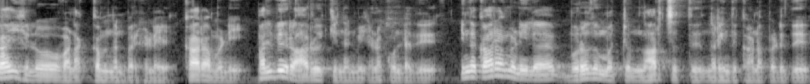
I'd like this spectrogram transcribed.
ஹாய் ஹலோ வணக்கம் நண்பர்களே. காராமணி பல்வேறு ஆரோக்கிய நன்மைகளை கொண்டது. இந்த காராமணியில் புரதம் மற்றும் நார்ச்சத்து நிறைந்து காணப்படுது.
